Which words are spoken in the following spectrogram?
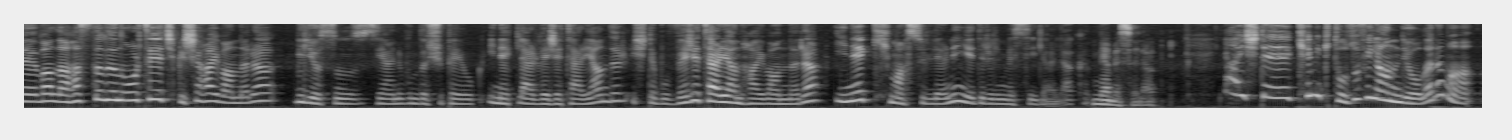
Ee, Valla hastalığın ortaya çıkışı hayvanlara biliyorsunuz yani bunda şüphe yok. İnekler vejeteryandır. İşte bu vejeteryan hayvanlara inek mahsullerinin yedirilmesiyle alakalı. Ne mesela? Ya işte kemik tozu filan diyorlar ama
